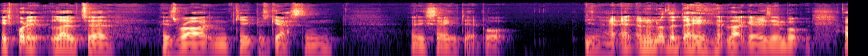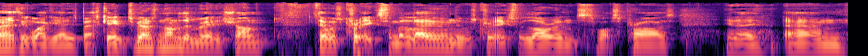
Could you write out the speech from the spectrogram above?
he's put it low to his right and keeper's guessed and and he saved it. But you know, and, and another day that goes in. But I don't think Waggy had his best game. To be honest, none of them really shone. There was critics for Malone. There was critics for Lawrence. What surprise, you know. Um,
